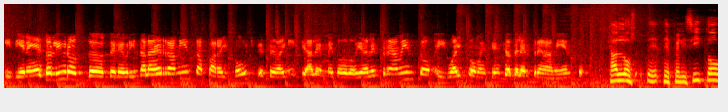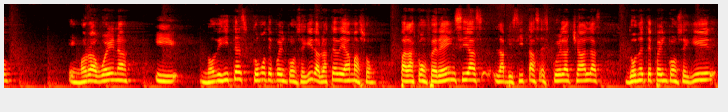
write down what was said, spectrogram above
y tienen esos libros donde le brinda las herramientas para el coach que se va a iniciar en metodología del entrenamiento, igual como en ciencias del entrenamiento. Carlos, te felicito enhorabuena. Y no dijiste cómo te pueden conseguir, hablaste de Amazon. Para las conferencias, las visitas, escuelas, charlas, ¿dónde te pueden conseguir?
